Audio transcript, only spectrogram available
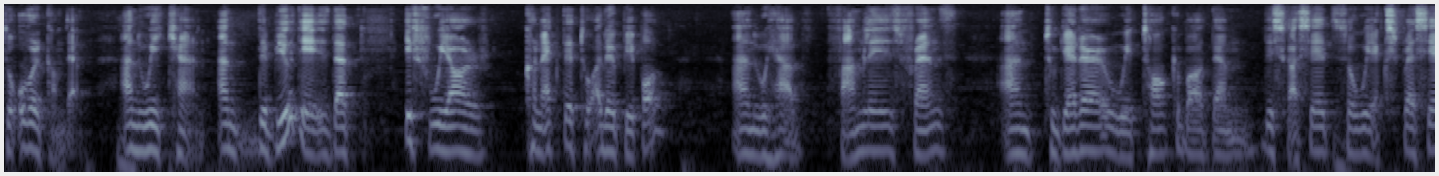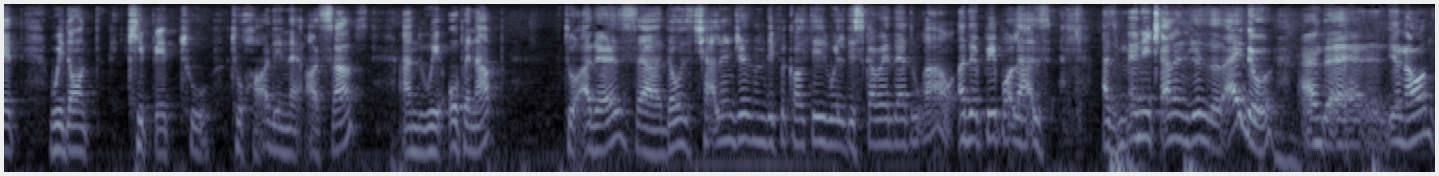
to overcome them. And we can. And the beauty is that if we are connected to other people and we have families, friends, and together we talk about them, discuss it, so we express it. We don't keep it too too hard in ourselves and we open up to others. Uh, those challenges and difficulties we'll discover that wow other people has as many challenges as i do. And uh, you know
